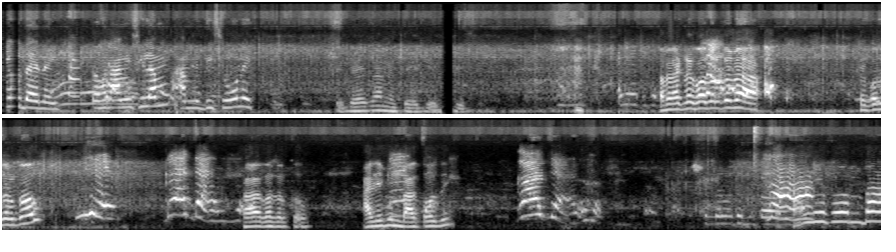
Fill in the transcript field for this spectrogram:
কেউ দেয় নাই। তখন আমি ছিলাম আমি দিছি অনেক। তবে একটা গজল কইবা? গজল কও? হ্যাঁ গজল কও। আলিপুন বা কও দি আলিপুন বা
